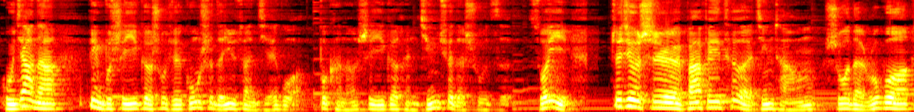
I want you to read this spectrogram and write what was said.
股价呢，并不是一个数学公式的运算结果，不可能是一个很精确的数字，所以这就是巴菲特经常说的：如果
